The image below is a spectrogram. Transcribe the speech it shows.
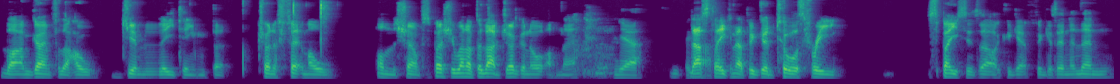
Like I'm going for the whole Jim Lee team, but trying to fit them all on the shelf, especially when I put that Juggernaut on there. Yeah. That's exactly. taken up a good two or three spaces that I could get figures in, and then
